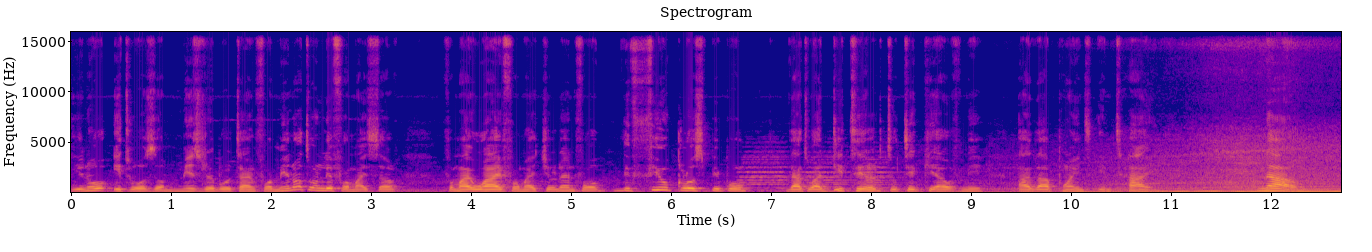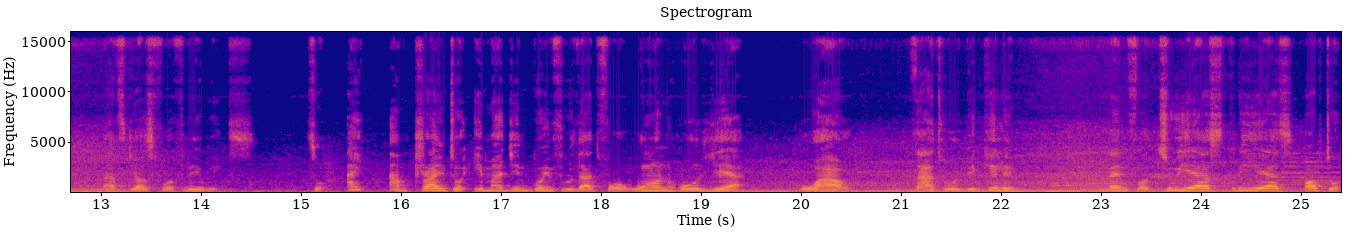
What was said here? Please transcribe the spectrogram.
you know it was a miserable time for me not only for myself for my wife for my children for the few close people that were detailed to take care of me at that point in time. Now that's just for three weeks. So i am trying to imagine going through that for one whole year. Wow that will be killing. And then for two years three years up to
